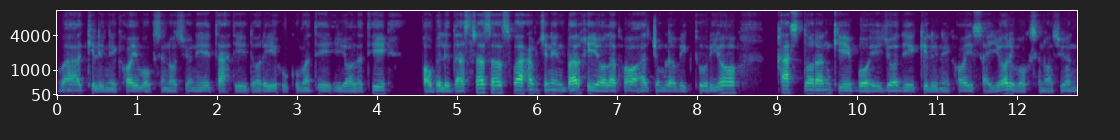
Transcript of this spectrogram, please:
و کلینیک های واکسیناسیون تحت اداره حکومت ایالتی قابل دسترس است و همچنین برخی ایالت ها از جمله ویکتوریا قصد دارند که با ایجاد کلینیک های سیار واکسیناسیون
